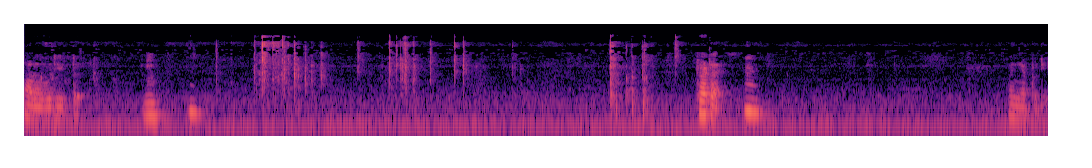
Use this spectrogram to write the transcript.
മുളക് പൊടിയിട്ട് കേട്ടെ മഞ്ഞപ്പൊടി.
